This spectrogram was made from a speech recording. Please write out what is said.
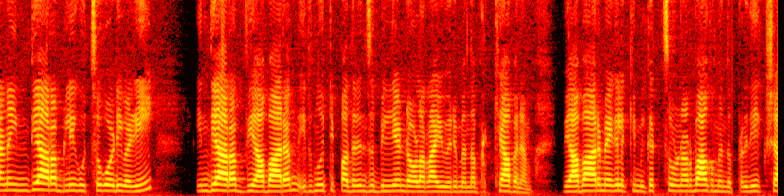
ാണ് India Arab league ഉച്ചകോടി വഴി ഇന്ത്യ അറബ് വ്യാപാരം ഇരുന്നൂറ്റി പതിനഞ്ച് ബില്യൺ ഡോളറായി വരുമെന്ന പ്രഖ്യാപനം വ്യാപാര മേഖലയ്ക്ക് മികച്ച ഉണർവാകുമെന്ന് പ്രതീക്ഷ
